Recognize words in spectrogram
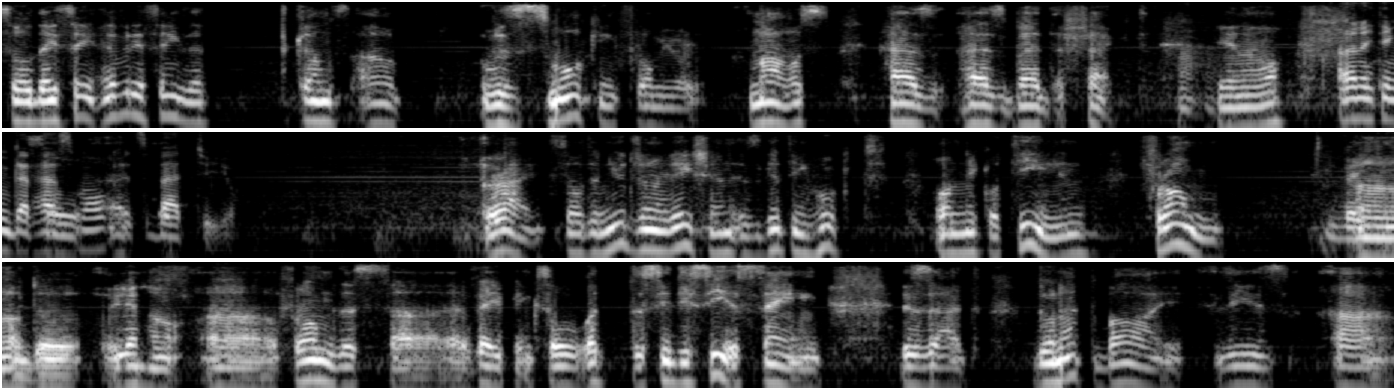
so they say everything that comes out with smoking from your mouth has has bad effect. Uh-huh. You know, anything that so, has smoke, uh, it's bad to you. Right. So the new generation is getting hooked on nicotine from uh, the you know uh, from this uh, vaping. So what the CDC is saying is that do not buy these uh,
